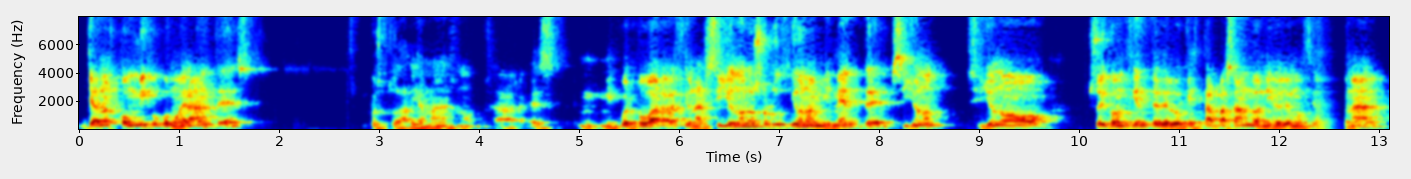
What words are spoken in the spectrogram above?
ya no es conmigo como era antes, pues todavía más, ¿no? Es, mi cuerpo va a reaccionar. Si yo no lo soluciono en mi mente, si yo no, si yo no soy consciente de lo que está pasando a nivel emocional,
